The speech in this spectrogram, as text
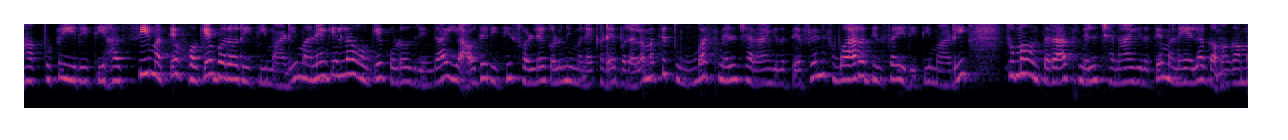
ಹಾಕ್ಬಿಟ್ಟು ಈ ರೀತಿ ಹಸಿ ಮತ್ತು ಹೊಗೆ ಬರೋ ರೀತಿ ಮಾಡಿ ಮನೆಗೆಲ್ಲ ಹೊಗೆ ಕೊಡೋದ್ರಿಂದ ಯಾವುದೇ ರೀತಿ ಸೊಳ್ಳೆಗಳು ನಿಮ್ಮ ಮನೆ ಕಡೆ ಬರಲ್ಲ ಮತ್ತು ತುಂಬ ಸ್ಮೆಲ್ ಚೆನ್ನಾಗಿರುತ್ತೆ. ಫ್ರೆಂಡ್ಸ್, ವಾರದ ದಿವಸ ಈ ರೀತಿ ಮಾಡಿ ತುಂಬ ಒಂಥರ ಸ್ಮೆಲ್ ಚೆನ್ನಾಗಿರುತ್ತೆ. ಮನೆಯೆಲ್ಲ ಘಮ ಘಮ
